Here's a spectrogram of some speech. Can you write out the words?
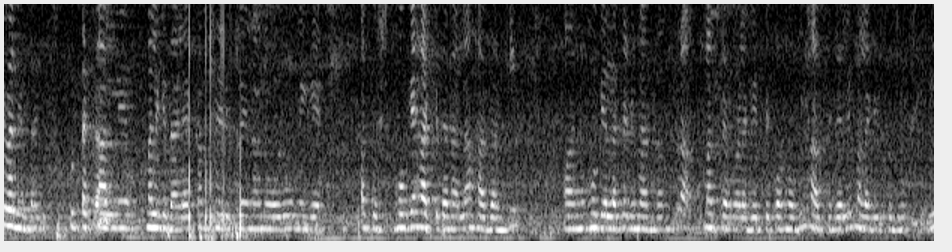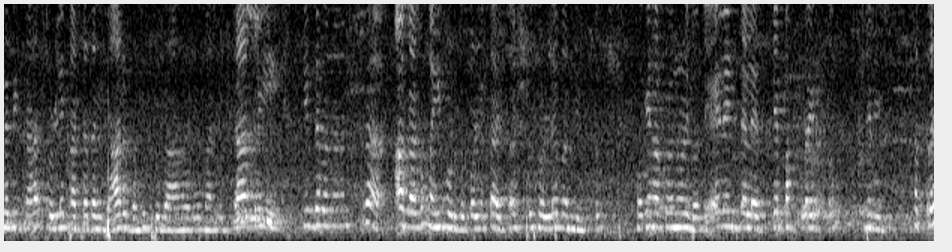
ಇವನಿಂದಾಗಿ ಪುಟ್ಟಕ್ಕ ಅಲ್ಲಿ ಮಲಗಿದ್ದಾಳೆ ಯಾಕಂತ ಹೇಳಿದ್ರೆ ನಾನು ರೂಮಿಗೆ ಅದು ಹೊಗೆ ಹಾಕಿದ್ದಾನಲ್ಲ, ಹಾಗಾಗಿ ಎಲ್ಲ ಕಡಿಮೆ ಆದ ನಂತರ ಮತ್ತೆ ಒಳಗೆ ಎತ್ತಿಕೊಂಡು ಹೋಗಿ ಹಾಸಿಗೆಯಲ್ಲಿ ಮಲಗಿಸೋದು. ಇಲ್ಲದಿದ್ದರೆ ಆ ಸೊಳ್ಳೆ ಕಾಟದಲ್ಲಿ ಯಾರು ಬದುಕುದು? ಆ ರೂಮಲ್ಲಿ ರಾತ್ರಿ ನಿದ್ದೆ ಬಂದ ನಂತರ ಆಗಾಗ ಮೈ ಹೊಡೆದುಕೊಳ್ಳಿಕ್ಕೆ ಆಯಿತು, ಅಷ್ಟು ಸೊಳ್ಳೆ ಬಂದಿತ್ತು. ಹೊಗೆ ಹಾಕುವ ನೋಡಿದ್ದು ಒಂದು ಏಳೆಂಟೆಲ್ಲ ಎಸ್ಕೇಪ್ ಆಗ್ತಾ ಇತ್ತು. ಇರಲಿ ಹತ್ತಿರ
